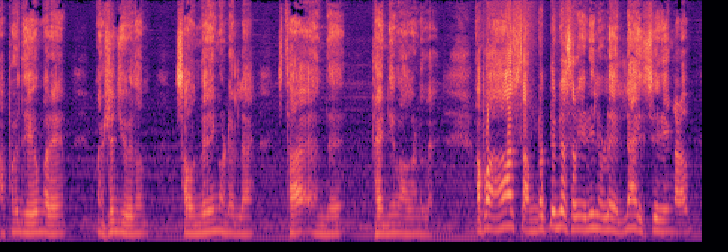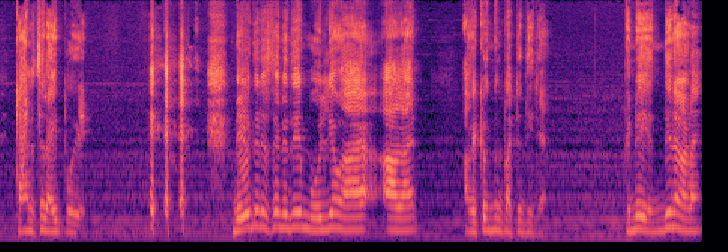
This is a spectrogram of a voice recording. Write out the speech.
അപ്പോൾ ദൈവം പറയും മനുഷ്യ ജീവിതം സൗന്ദര്യം കൊണ്ടല്ല സ്ഥാ എന്ത് ധന്യമാകണത്. അപ്പോൾ ആ സമ്പത്തിന്റെ ശ്രേണിയിലുള്ള എല്ലാ ഐശ്വര്യങ്ങളും ക്യാൻസലായി പോയി സന്നിധി മൂല്യം ആകാൻ അവയ്ക്കൊന്നും പറ്റത്തില്ല. പിന്നെ എന്തിനാണ്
